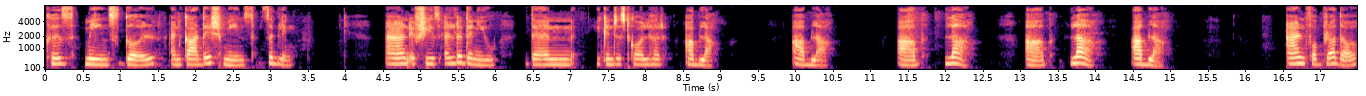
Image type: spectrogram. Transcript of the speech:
Kız means girl and kardeş means sibling. And if she is elder than you, then you can just call her abla. Abla. Abla. Abla. Abla. And for brother,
